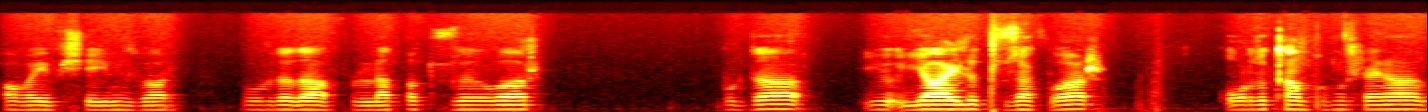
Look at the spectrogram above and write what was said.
havai fişeğimiz var. Burada da fırlatma tuzağı var. Burada yaylı tuzak var. Ordu kampımız falan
